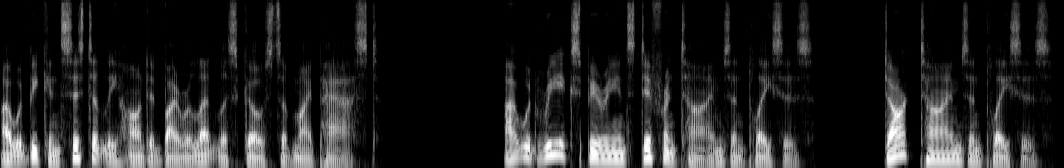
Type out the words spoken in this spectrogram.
I would be consistently haunted by relentless ghosts of my past. I would re experience different times and places. Dark times and places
